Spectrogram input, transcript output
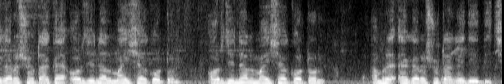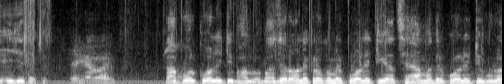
এগারোশো টাকায় original Maisha cotton original Maisha cotton আমরা এগারোশো টাকায় দিয়ে দিচ্ছি। এই যে দেখেন, কাপড় কোয়ালিটি ভালো। বাজারে অনেক রকমের কোয়ালিটি আছে, আমাদের কোয়ালিটিগুলো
